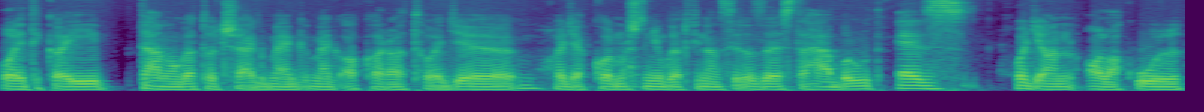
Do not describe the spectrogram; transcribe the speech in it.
politikai támogatottság, meg, meg akarat, hogy, hogy akkor most a nyugat finanszírozza ezt a háborút. Ez hogyan alakul?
